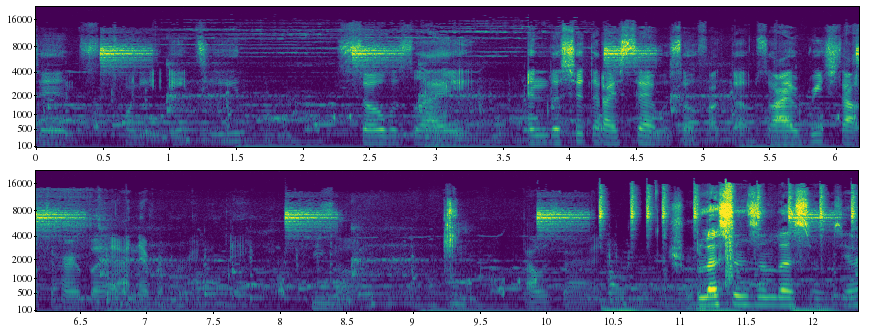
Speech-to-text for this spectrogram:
since 2018, so it was like, and the shit that I said was so fucked up. So I reached out to her, but I never heard anything. So that was bad. Sure. Blessings and lessons. Yeah.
